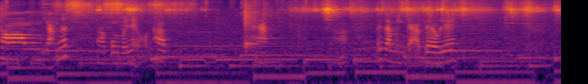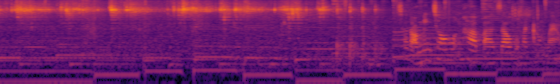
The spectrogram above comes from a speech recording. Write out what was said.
cho gạo nứt vào cùng với lại hỗn hợp. Hạt Đó. bây giờ mình đảo đều lên. Đó mình cho hỗn hợp à, dầu của mật ong vào.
